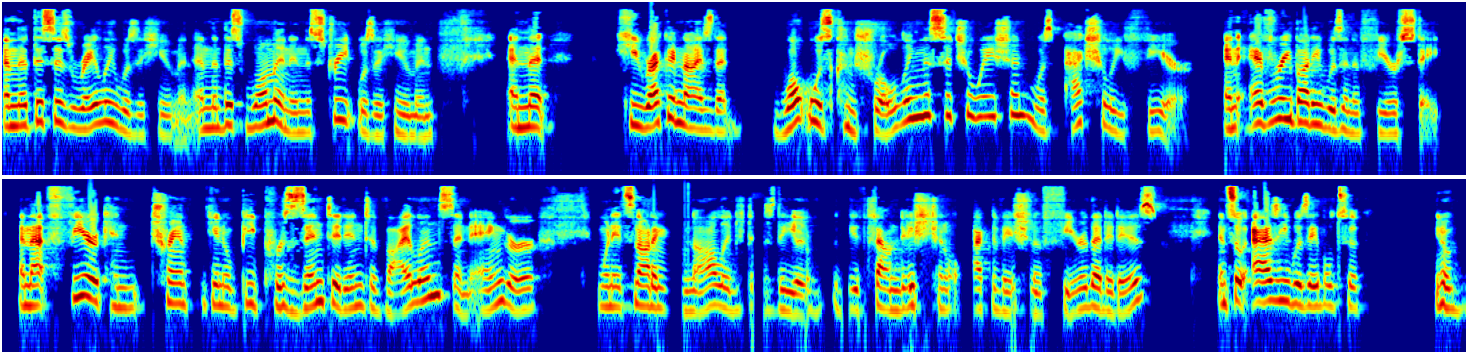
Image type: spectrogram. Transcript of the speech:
and that this Israeli was a human and that this woman in the street was a human and that he recognized that what was controlling the situation was actually fear. And everybody was in a fear state. And that fear can you know be presented into violence and anger when it's not acknowledged as the, the foundational activation of fear that it is. And so as he was able to you know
